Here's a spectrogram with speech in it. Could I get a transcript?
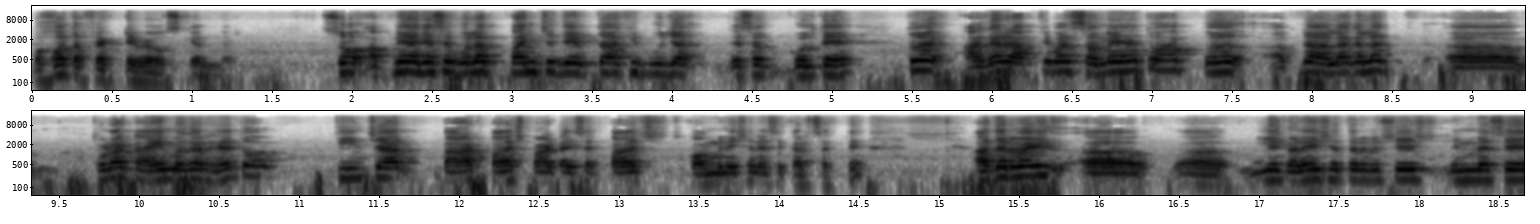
बहुत अफेक्टिव है उसके अंदर। सो so, अपने जैसे बोला पंच देवता की पूजा जैसा बोलते हैं तो अगर आपके पास समय है तो आप अपना अलग अलग थोड़ा टाइम अगर है तो आप तीन चार पार्ट पाँच पार्ट ऐसे पाँच कॉम्बिनेशन ऐसे कर सकते हैं। अदरवाइज़ ये गणेश चतुर्विशेष इनमें से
